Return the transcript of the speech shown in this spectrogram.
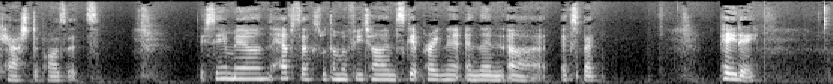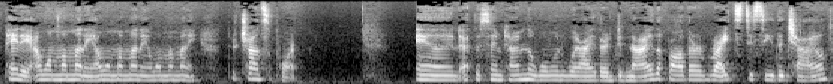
cash deposits. They see a man, they have sex with him a few times, get pregnant, and then uh, expect payday. Payday. I want my money. I want my money. I want my money. Their child support. And at the same time, the woman would either deny the father rights to see the child,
